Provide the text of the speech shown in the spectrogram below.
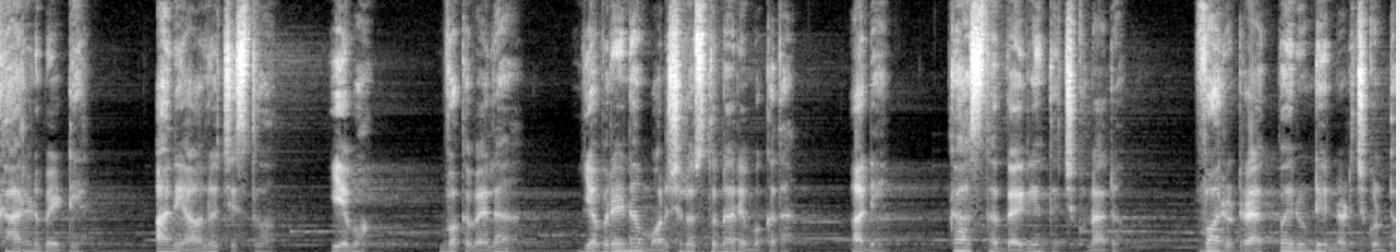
కారణమేంటి అని ఆలోచిస్తూ ఏమో ఒకవేళ ఎవరైనా మనుషులు వస్తున్నారేమో కదా అని కాస్త ధైర్యం తెచ్చుకున్నారు వారు ట్రాక్ పై నుండి నడుచుకుంటూ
